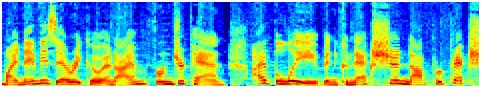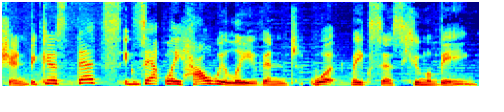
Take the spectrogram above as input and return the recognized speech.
My name is Eriko and I'm from Japan. I believe in connection, not perfection, because that's exactly how we live and what makes us human being.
